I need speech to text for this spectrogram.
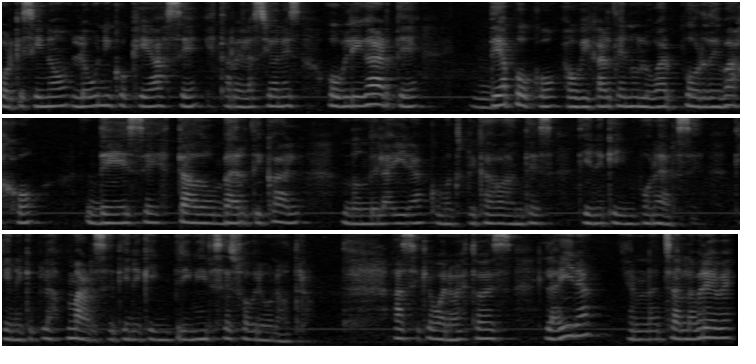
Porque si no, lo único que hace esta relación es obligarte de a poco a ubicarte en un lugar por debajo de ese estado vertical donde la ira, como explicaba antes, tiene que imponerse, tiene que plasmarse, tiene que imprimirse sobre un otro. Así que bueno, esto es la ira en una charla breve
